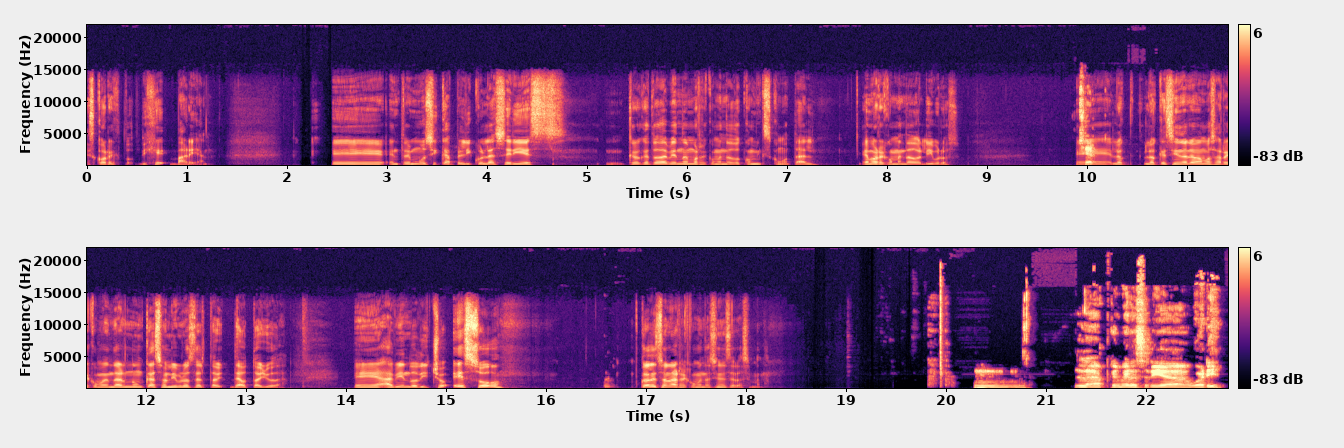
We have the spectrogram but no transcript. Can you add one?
Es correcto, dije varean. Eh, entre música, películas, series, creo que todavía no hemos recomendado cómics como tal. Hemos recomendado libros. Eh, lo, que sí no le vamos a recomendar nunca son libros de, autoayuda. Eh, habiendo dicho eso, ¿cuáles son las recomendaciones de la semana? Mm, la primera sería Warit,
